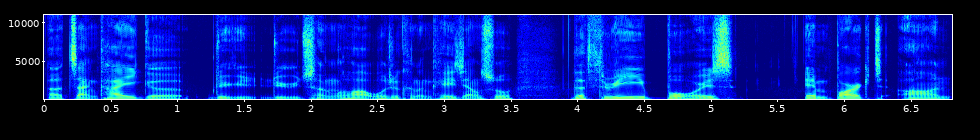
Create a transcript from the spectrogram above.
呃，展开一个旅旅程的话，我就可能可以讲说。The three boys embarked on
